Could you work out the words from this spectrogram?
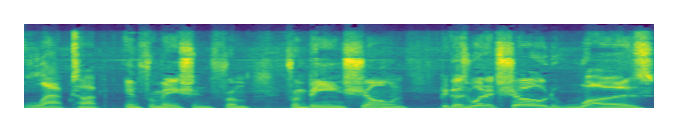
laptop information from from being shown because what it showed was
